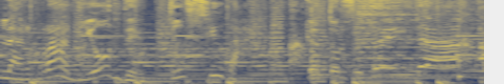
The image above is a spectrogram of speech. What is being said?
La radio de tu ciudad. 1430 AM.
